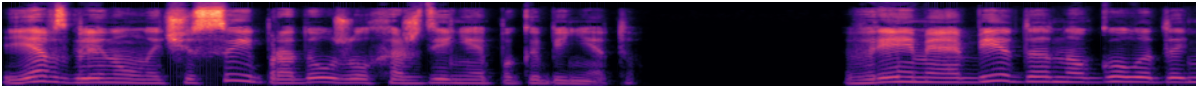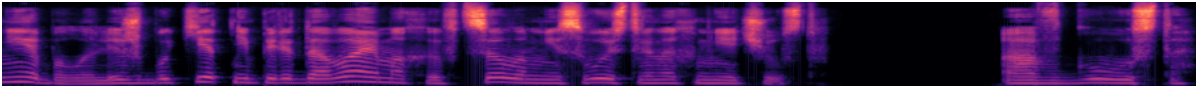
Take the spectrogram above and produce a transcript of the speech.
Я взглянул на часы и продолжил хождение по кабинету. Время обеда, но голода не было, лишь букет непередаваемых и в целом несвойственных мне чувств. Августа.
